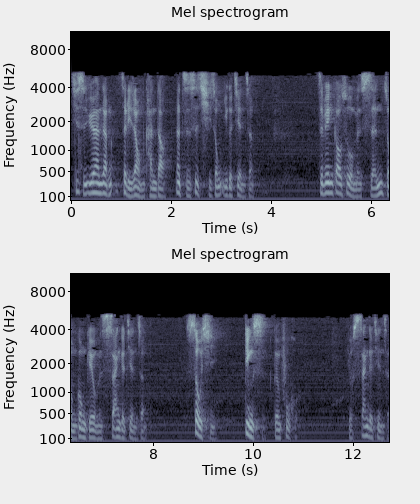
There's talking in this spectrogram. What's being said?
其实约翰让这里让我们看到，那只是其中一个见证。这边告诉我们，神总共给我们三个见证：受洗、钉死跟复活，有三个见证。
